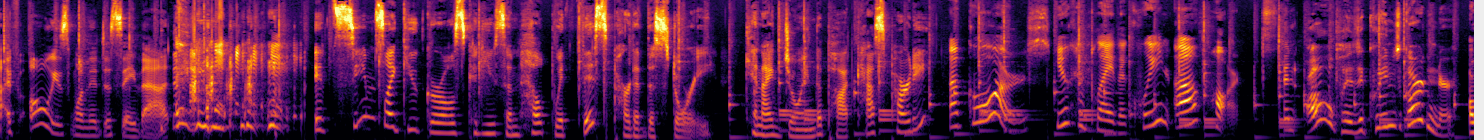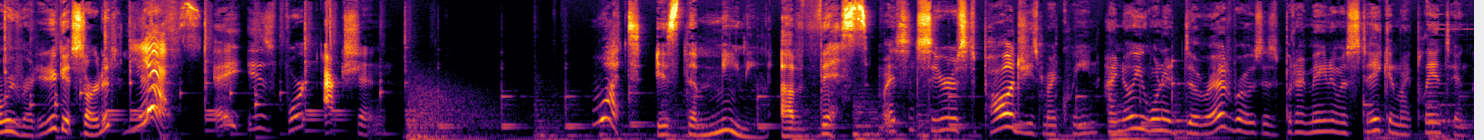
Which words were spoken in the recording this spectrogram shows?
I've always wanted to say that. it seems like you girls could use some help with this part of the story. Can I join the podcast party? Of course. You can play the Queen of Hearts. And I'll play the Queen's gardener. Are we ready to get started? Yes. A is for action. What is the meaning of this? My sincerest apologies, my queen. I know you wanted the red roses, but I made a mistake in my planting.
